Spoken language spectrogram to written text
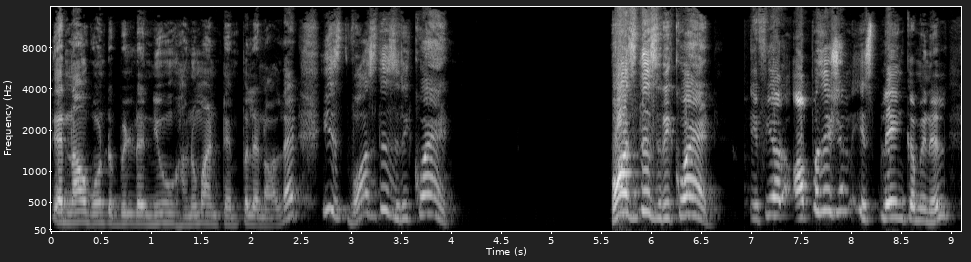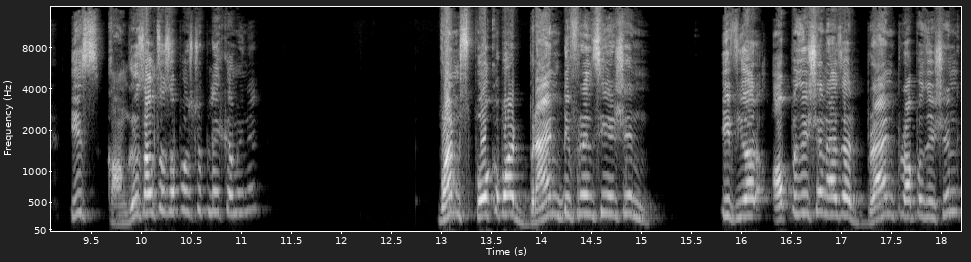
they are now going to build a new Hanuman temple and all that. Is, was this required? Was this required? If your opposition is playing communal, is Congress also supposed to play communal? One spoke about brand differentiation. If your opposition has a brand proposition,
